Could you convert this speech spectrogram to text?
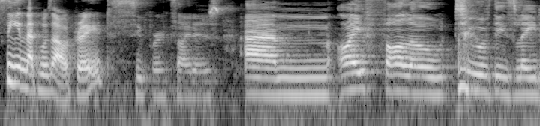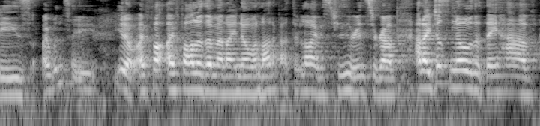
scene that was out, right? Super excited. Um, I follow two of these ladies. I wouldn't say, you know, I, fo- I follow them and I know a lot about their lives through their Instagram. And I just know that they have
